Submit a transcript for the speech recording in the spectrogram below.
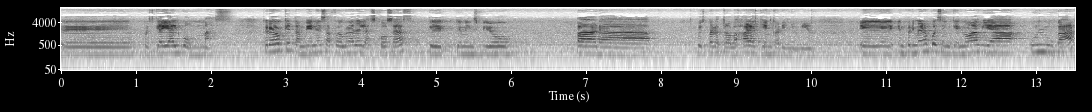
eh, pues que hay algo más. Creo que también esa fue una de las cosas que, que me inspiró para, pues para trabajar aquí en Cariño Mío. Eh, en primero, pues en que no había un lugar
